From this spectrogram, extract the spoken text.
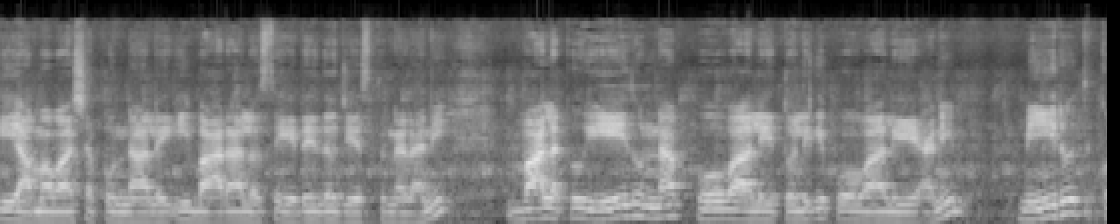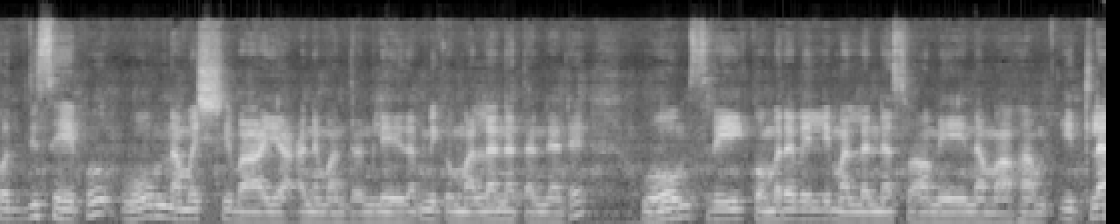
ఈ అమావాస్య పుణ్యాలు ఈ వారాలు వస్తే ఏదేదో చేస్తున్నాడు అని వాళ్ళకు ఏదున్నా పోవాలి తొలగిపోవాలి అని మీరు కొద్దిసేపు ఓం నమ శివాయ అనే మంత్రం లేదా మీకు మల్లన్న తండ్రి అంటే ఓం శ్రీ కొమరవెల్లి మల్లన్న స్వామి నమః. ఇట్లా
